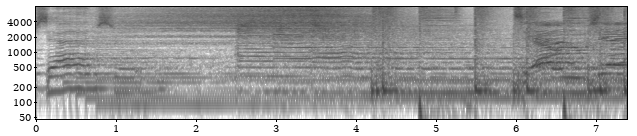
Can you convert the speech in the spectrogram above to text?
mums jēzus. Jēzus, jēzus.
